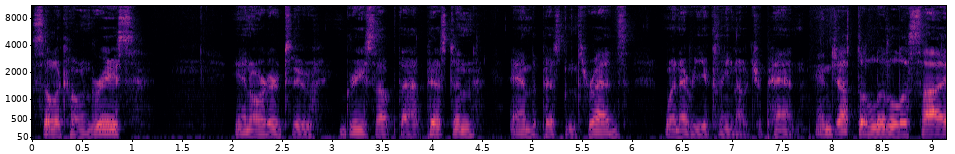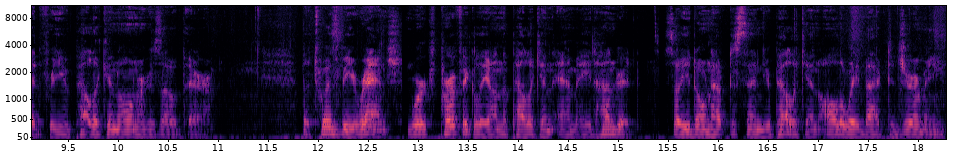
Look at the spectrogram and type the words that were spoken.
silicone grease in order to grease up that piston and the piston threads whenever you clean out your pen. And just a little aside for you Pelikan owners out there. The TWSBI wrench works perfectly on the Pelikan M800, so you don't have to send your Pelikan all the way back to Germany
